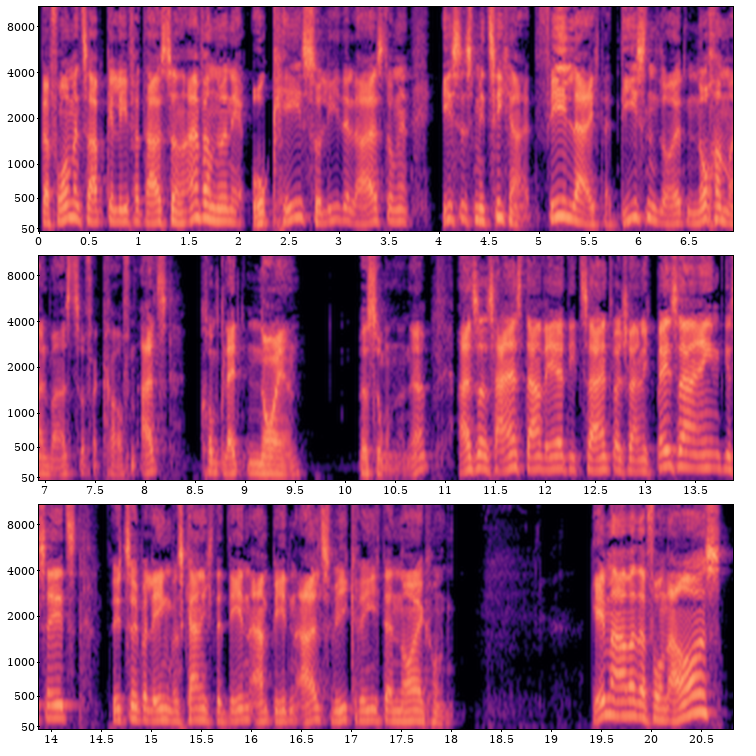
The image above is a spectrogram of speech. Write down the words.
Performance abgeliefert hast, sondern einfach nur eine okay, solide Leistung, ist es mit Sicherheit viel leichter, diesen Leuten noch einmal was zu verkaufen, als komplett neuen Personen. Ja? Also das heißt, da wäre die Zeit wahrscheinlich besser eingesetzt, sich zu überlegen, was kann ich denn denen anbieten, als wie kriege ich denn neue Kunden. Gehen wir aber davon aus,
